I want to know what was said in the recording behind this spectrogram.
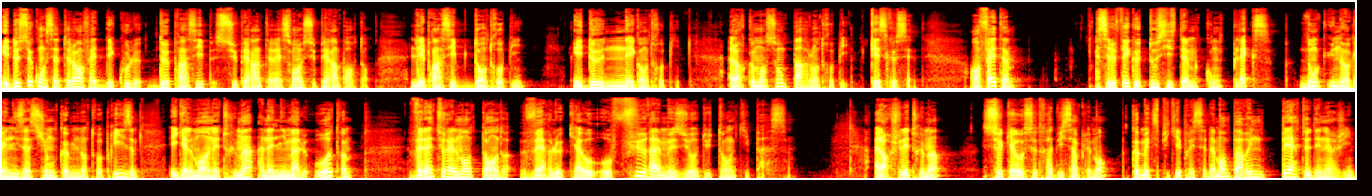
Et de ce concept-là, en fait, découlent deux principes super intéressants et super importants. Les principes d'entropie et de négantropie. Alors commençons par l'entropie. Qu'est-ce que c'est? En fait, c'est le fait que tout système complexe, donc une organisation comme une entreprise, également un être humain, un animal ou autre, va naturellement tendre vers le chaos au fur et à mesure du temps qui passe. Alors chez l'être humain, ce chaos se traduit simplement, comme expliqué précédemment, par une perte d'énergie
